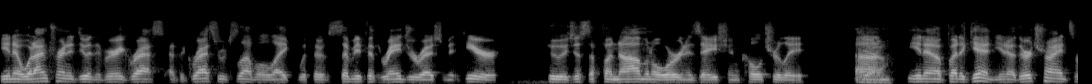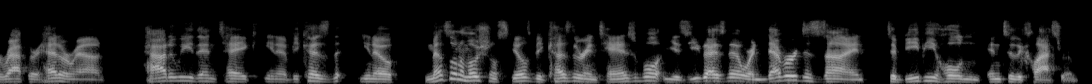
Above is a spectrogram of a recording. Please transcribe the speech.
you know, what I'm trying to do at the very grass at the grassroots level, like with the 75th Ranger Regiment here, who is just a phenomenal organization culturally. Um, you know, but again, you know, they're trying to wrap their head around how do we then take, you know, because you know, mental and emotional skills, because they're intangible, as you guys know, were never designed to be beholden into the classroom.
